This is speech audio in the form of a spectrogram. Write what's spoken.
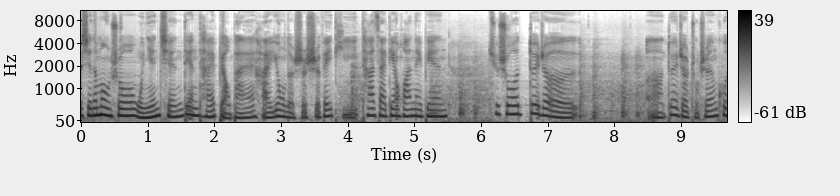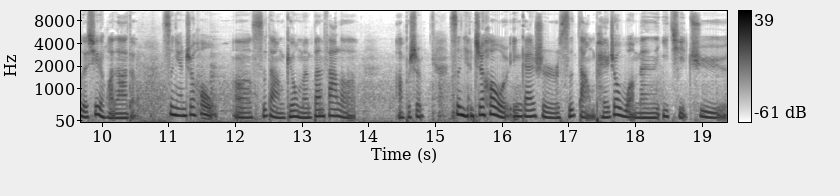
和谐的梦说，五年前电台表白还用的是是非题。他在电话那边，据说对着，呃，对着主持人哭的稀里哗啦的。四年之后，呃，死党给我们颁发了，啊，不是，四年之后应该是死党陪着我们一起去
